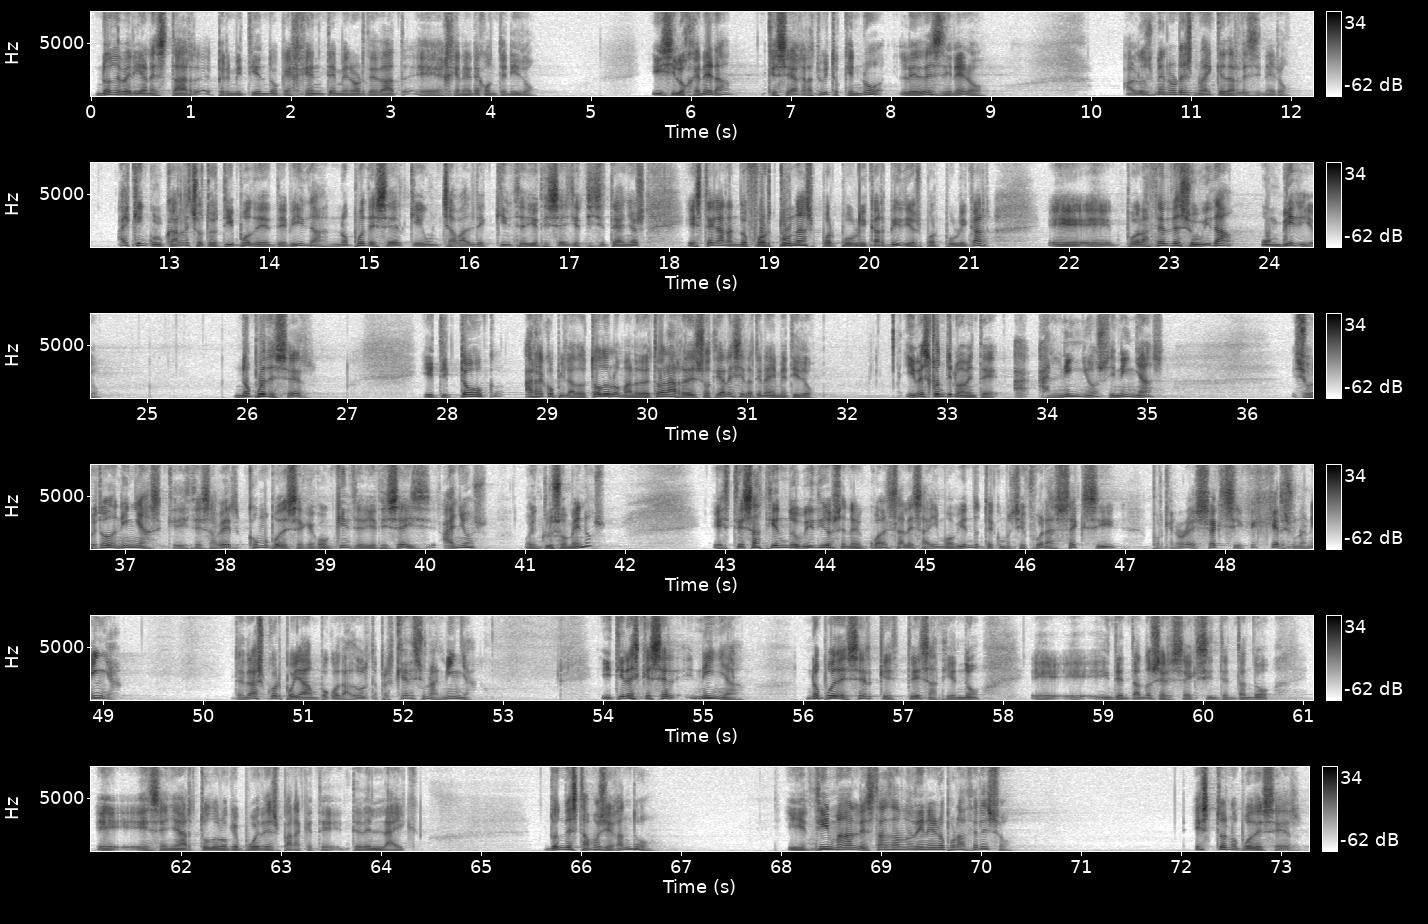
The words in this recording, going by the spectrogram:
No deberían estar permitiendo que gente menor de edad eh, genere contenido. Y si lo genera, que sea gratuito, que no le des dinero. A los menores no hay que darles dinero. Hay que inculcarles otro tipo de, vida. No puede ser que un chaval de 15, 16, 17 años esté ganando fortunas por publicar vídeos, por publicar, eh, eh, por hacer de su vida un vídeo. No puede ser. Y TikTok ha recopilado todo lo malo de todas las redes sociales y lo tiene ahí metido. Y ves continuamente a, niños y niñas, sobre todo niñas, que dices, a ver, ¿cómo puede ser que con 15, 16 años, o incluso menos, estés haciendo vídeos en el cual sales ahí moviéndote como si fueras sexy, porque no eres sexy, que es que eres una niña. Tendrás cuerpo ya un poco de adulta, pero es que eres una niña. Y tienes que ser niña. No puede ser que estés haciendo, eh, eh, intentando ser sexy, intentando eh, enseñar todo lo que puedes para que te, te den like. ¿Dónde estamos llegando? Y encima le estás dando dinero por hacer eso. Esto no puede ser.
